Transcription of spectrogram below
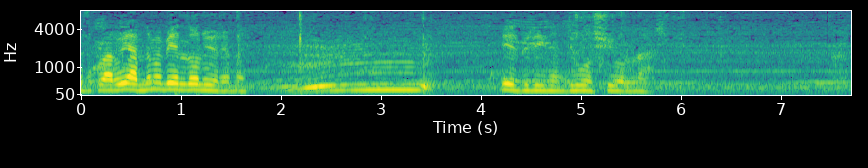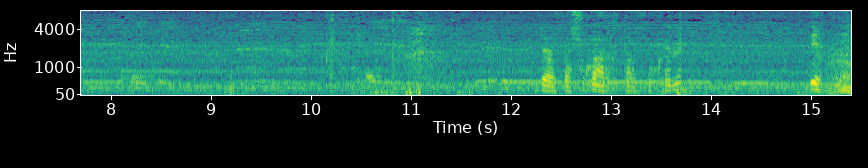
Çocuklar uyandı mı belli oluyor hemen. Birbiriyle diyoşuyorlar. Biraz da şu karıktan sokalım. Bekleyin.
